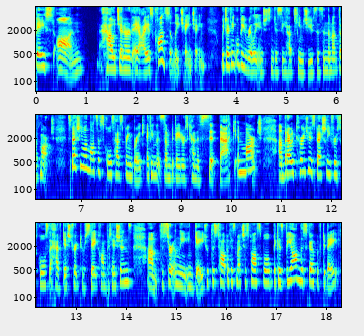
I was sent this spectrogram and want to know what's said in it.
based on how generative AI is constantly changing, which I think will be really interesting to see how teams use this in the month of March, especially when lots of schools have spring break. I think that some debaters kind of sit back in March, um, but I would encourage you, especially for schools that have district or state competitions, um, to certainly engage with this topic as much as possible because beyond the scope of debate,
